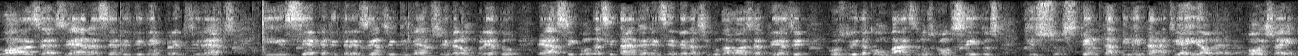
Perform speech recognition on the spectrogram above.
Loja gera 130 empregos diretos e cerca de 300 indiretos. Ribeirão Preto é a segunda cidade a receber a segunda loja verde, construída com base nos conceitos de sustentabilidade. E aí, Aurélia, bom isso aí?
